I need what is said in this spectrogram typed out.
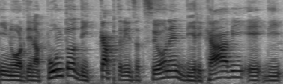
in ordine appunto di capitalizzazione, di ricavi e di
